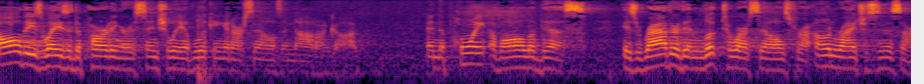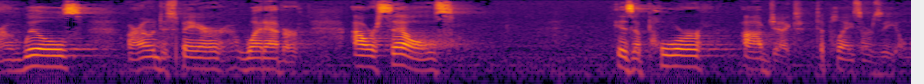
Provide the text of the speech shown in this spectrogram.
All these ways of departing are essentially of looking at ourselves and not on God. And the point of all of this is rather than look to ourselves for our own righteousness, our own wills, our own despair, whatever, ourselves is a poor object to place our zeal.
